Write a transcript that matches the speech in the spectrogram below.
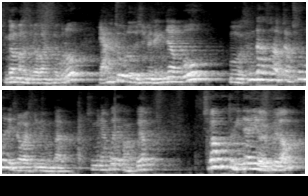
중간방 들어가는 쪽으로 양쪽으로 두시면 냉장고, 뭐 상단 수납장 충분히 들어갈 수 있는 공간 충분히 확보될 것 같고요. 주방폭도 굉장히 넓고요.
